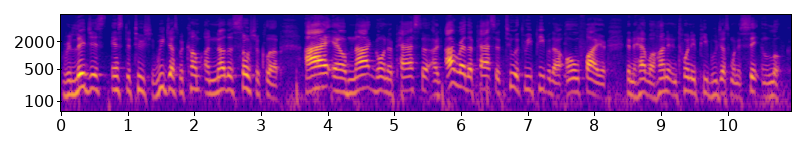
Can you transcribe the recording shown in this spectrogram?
religious institution. We just become another social club. I am not going to pastor, I'd rather pastor two or three people that are on fire than to have 120 people who just want to sit and look.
